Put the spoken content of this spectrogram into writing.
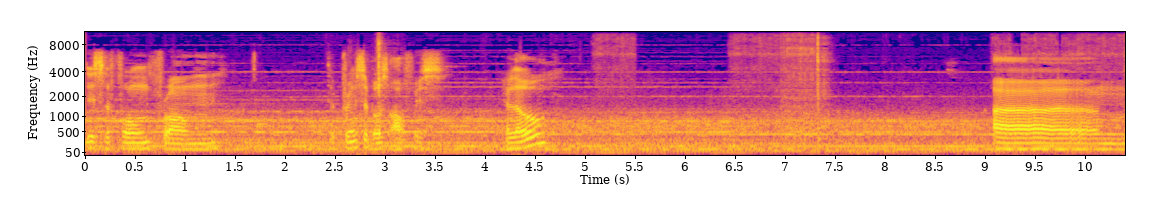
This is the phone from the principal's office. Hello? Um.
